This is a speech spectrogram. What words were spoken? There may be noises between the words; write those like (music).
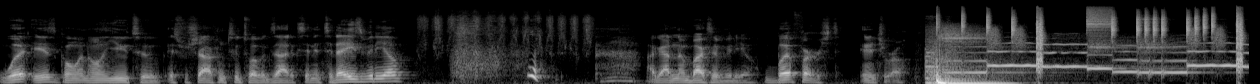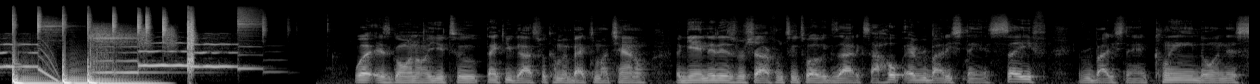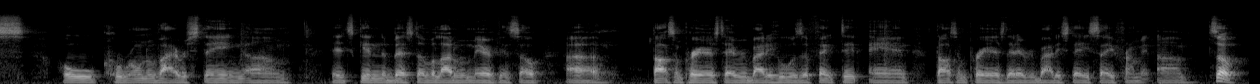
What is going on YouTube? It's Rashad from 212 Exotics and in today's video, I got an unboxing video. But first, intro. What is going on YouTube? Thank you guys for coming back to my channel. Again, it is Rashad from 212 Exotics. I hope everybody's staying safe, everybody's staying clean during this whole coronavirus thing. Um, it's getting the best of a lot of Americans. So uh, thoughts and prayers to everybody who was affected and thoughts and prayers that everybody stays safe from it. Um, so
